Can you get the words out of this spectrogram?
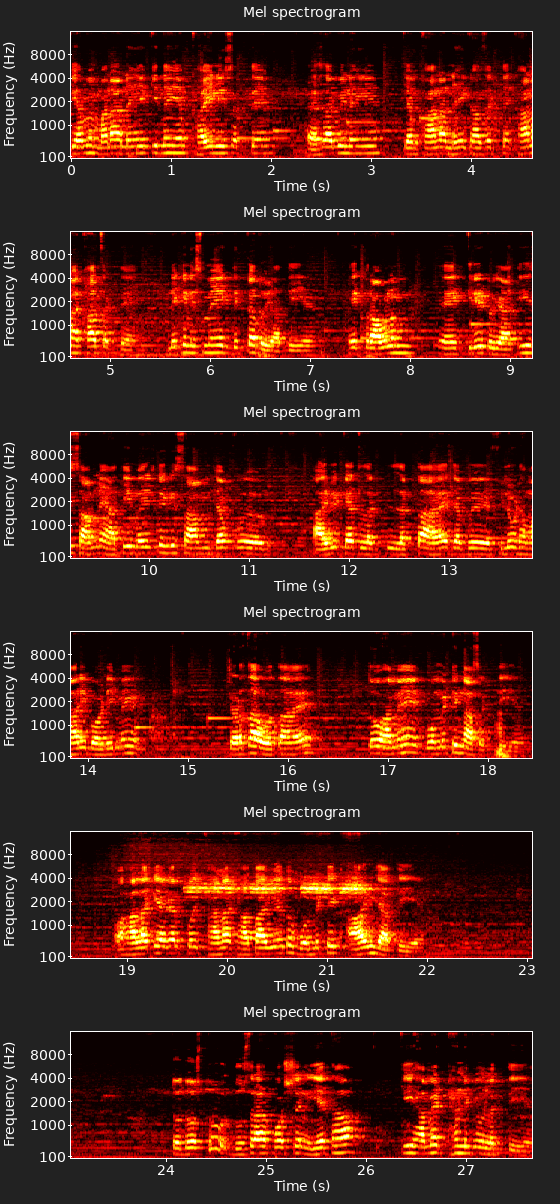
कि हमें मना नहीं है कि नहीं, हम खा ही नहीं सकते हैं, ऐसा भी नहीं है कि हम खाना नहीं खा सकते हैं, खाना खा सकते हैं, लेकिन इसमें एक दिक्कत हो जाती है, एक प्रॉब्लम क्रिएट हो जाती है, सामने आती है मरीज़ के कि जब आई वी कैथ लग, लगता है जब फ्लूड हमारी बॉडी में चढ़ता होता है तो हमें वोमिटिंग आ सकती है। और हालाँकि अगर कोई खाना खाता भी है तो वोमिटिंग आ ही जाती है। तो दोस्तों दूसरा क्वेश्चन ये था कि हमें ठंड क्यों लगती है?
